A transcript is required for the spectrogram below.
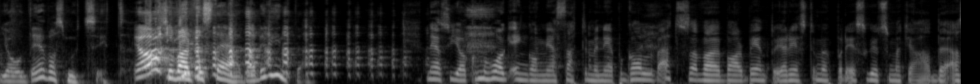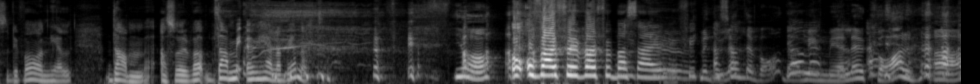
Ja, och det var smutsigt. Ja! Så varför städade vi inte? Nej, alltså jag kommer ihåg en gång när jag satte mig ner på golvet så var jag barbent och jag reste mig upp och det såg ut som att jag hade, alltså det var en hel damm, alltså det var damm över hela benet. Ja. Och, och varför, varför bara så här, fick, Men du alltså, lät det vara där Mimmi, eller kvar? Ja,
